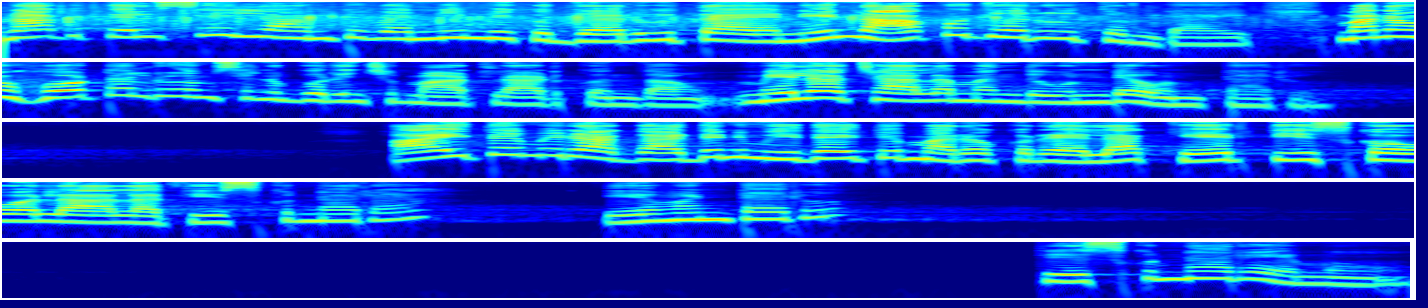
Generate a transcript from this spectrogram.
నాకు తెలిసి ఇలాంటివన్నీ మీకు జరుగుతాయని నాకు జరుగుతుంటాయి. మనం హోటల్ రూమ్స్ గురించి మాట్లాడుకుందాం. మీలో చాలామంది ఉండే ఉంటారు. అయితే మీరు ఆ గదిని మీదైతే మరొకరు ఎలా కేర్ తీసుకోవాలో అలా తీసుకున్నారా? ఏమంటారు? తీసుకున్నారేమో.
